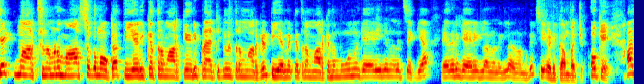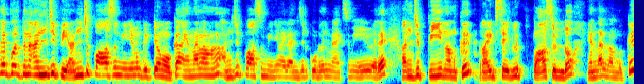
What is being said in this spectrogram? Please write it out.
ചെക്ക് മാർക്സ് നമ്മുടെ മാർക്സ് ഒക്കെ നോക്കുക. തിയറിക്ക് എത്ര മാർക്ക് കയറി പ്രാക്ടിക്കലിന് എത്ര മാർക്ക് ടി എം എത്ര മാർക്ക് ഇത് മൂന്നും കയറിയിൽ നിങ്ങൾ ചെക്ക് ചെയ്യുക. ഏതെങ്കിലും കയറിയില്ലാന്നുണ്ടെങ്കിൽ അത് നമുക്ക് എടുക്കാൻ പറ്റും. ഓക്കെ അതേപോലെ തന്നെ അഞ്ച് പി അഞ്ച് പാസ് മിനിമം കിട്ടിയോ നോക്കുക. എന്നാലാണ് അഞ്ച് പാസ് മിനിമം അല്ലെങ്കിൽ അഞ്ചിൽ കൂടുതൽ മാക്സിമം ഏഴ് വരെ അഞ്ച് പി നമുക്ക് റൈറ്റ് സൈഡിൽ പാസ് ഉണ്ടോ? എന്നാൽ നമുക്ക്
